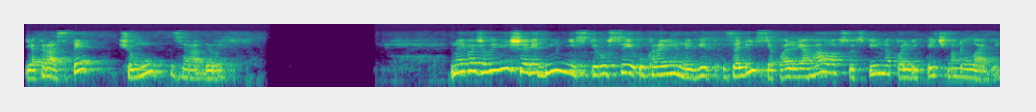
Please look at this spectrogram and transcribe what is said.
якраз те, чому зрадили. Найважливіша відмінність Руси України від Залісся полягала в суспільно-політичному ладі.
